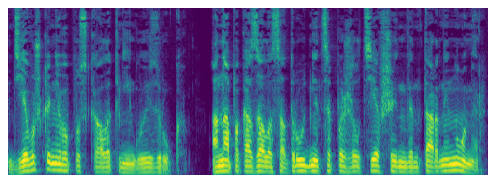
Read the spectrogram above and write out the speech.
Девушка не выпускала книгу из рук. Она показала сотруднице пожелтевший инвентарный номер,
